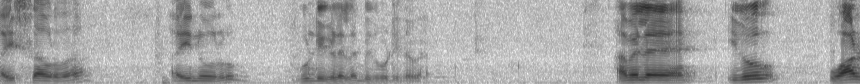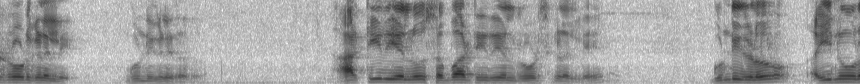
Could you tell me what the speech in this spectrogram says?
ಐದು ಸಾವಿರದ ಐನೂರು ಗುಂಡಿಗಳೆಲ್ಲ ಬಿದ್ದುಬಿಟ್ಟಿದ್ದಾವೆ. ಆಮೇಲೆ ಇದು ವಾರ್ಡ್ ರೋಡ್ಗಳಲ್ಲಿ ಗುಂಡಿಗಳಿರೋದು. ಆರ್ಟೀರಿಯಲ್ಲು ಸಬ್ ಆರ್ಟೀರಿಯಲ್ ರೋಡ್ಸ್ಗಳಲ್ಲಿ ಗುಂಡಿಗಳು ಐನೂರ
